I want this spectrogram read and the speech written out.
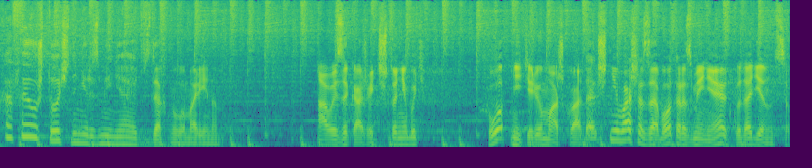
«В кафе уж точно не разменяют», — вздохнула Марина. «А вы закажите что-нибудь. Хлопните рюмашку, а дальше не ваша забота, разменяют, куда денутся».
